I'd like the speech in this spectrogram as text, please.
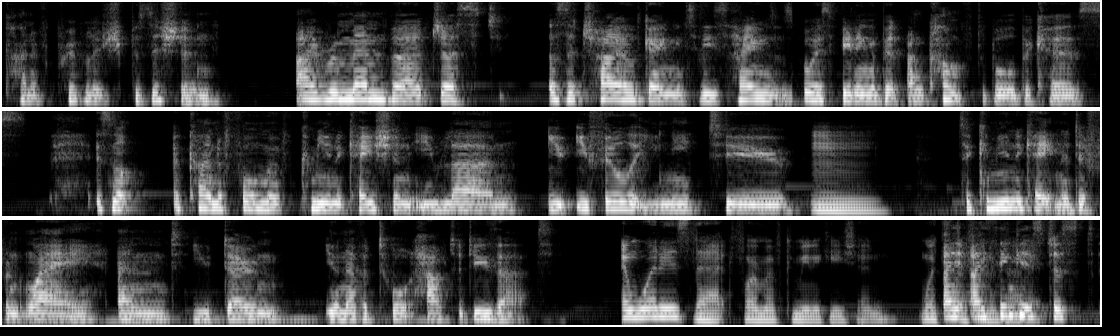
kind of privileged position. I remember just as a child going into these homes, I was always feeling a bit uncomfortable because it's not a kind of form of communication that you learn. You, you feel that you need to Mm. To communicate in a different way, and you don't. You're never taught how to do that. And what is that form of communication? What's I, I think it's just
